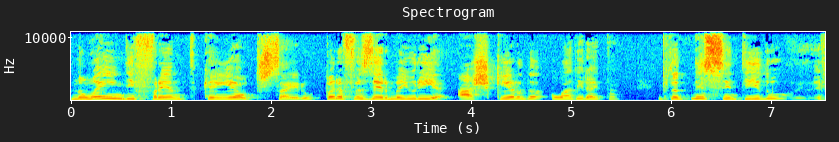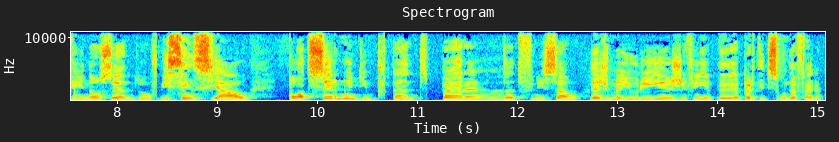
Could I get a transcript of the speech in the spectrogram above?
não é indiferente quem é o terceiro para fazer maioria à esquerda ou à direita. E, portanto, nesse sentido, enfim, não sendo essencial, pode ser muito importante para a definição das maiorias, enfim, a partir de segunda-feira.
